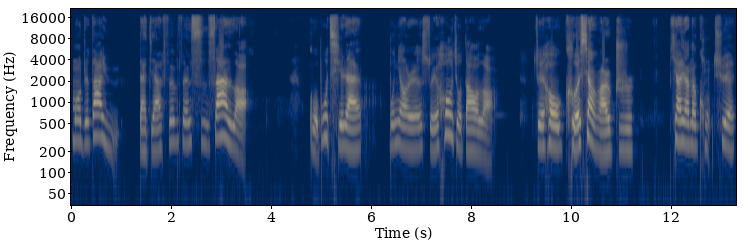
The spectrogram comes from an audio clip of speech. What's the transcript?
冒着大雨，大家纷纷四散了。果不其然，捕鸟人随后就到了。最后可想而知，漂亮的孔雀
